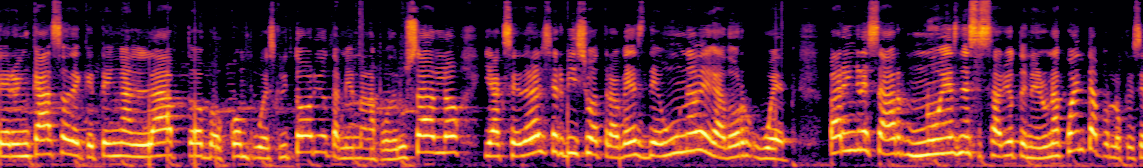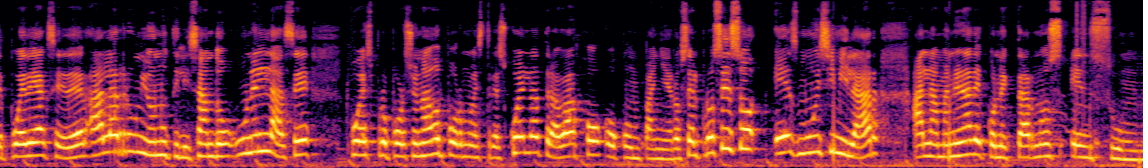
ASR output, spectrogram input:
pero en caso de que tengan laptop o compu escritorio, también van a poder usarlo y acceder al servicio a través de un navegador web. Para ingresar no es necesario tener una cuenta, por lo que se puede acceder a la reunión utilizando un enlace pues proporcionado por nuestra escuela, trabajo o compañeros. El proceso es muy similar a la manera de conectarnos en Zoom.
